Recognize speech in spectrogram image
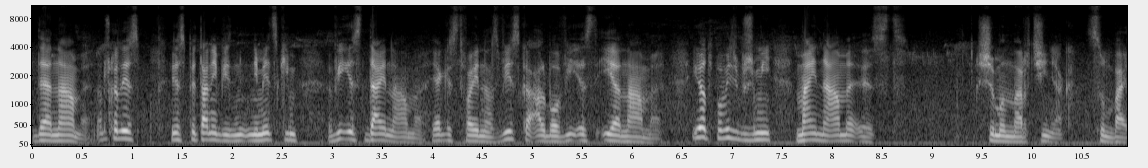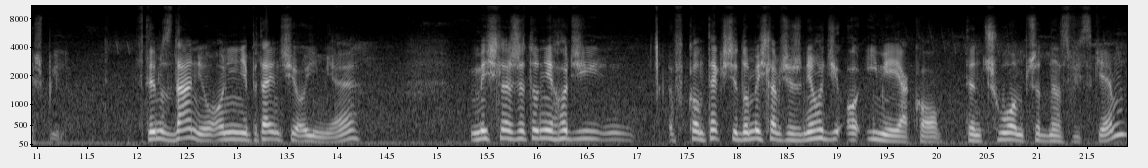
Der Name. Na przykład jest, jest pytanie w niemieckim wie ist dein Name? Jak jest twoje nazwisko? Albo wie ist ihr Name? I odpowiedź brzmi mein Name ist Szymon Marciniak zum Beispiel. W tym zdaniu oni nie pytają cię o imię. Myślę, że to nie chodzi w kontekście, domyślam się, że nie chodzi o imię jako ten człon przed nazwiskiem,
